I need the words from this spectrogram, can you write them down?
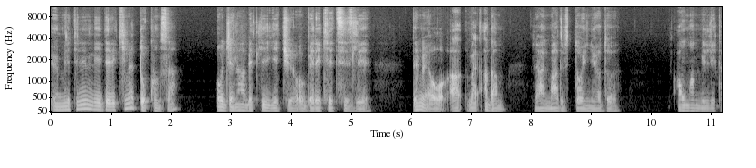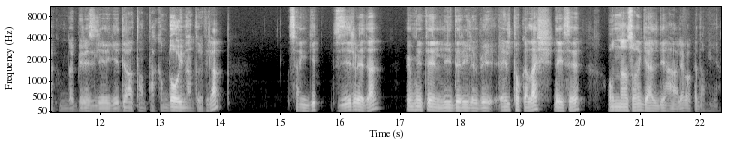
ümmetinin lideri kime dokunsa o cenabetliği geçiyor, o bereketsizliği. Değil mi? O adam Real Madrid'de oynuyordu. Alman milli takımında Brezilya'ya 7 atan takımda oynadı filan. Sen git zirveden Ümmet'in lideriyle bir el tokalaş neyse ondan sonra geldiği hale bak adamın ya.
